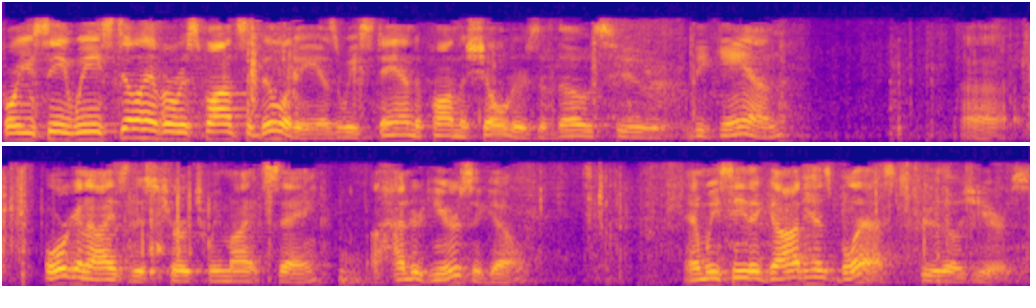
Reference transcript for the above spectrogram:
For you see, we still have a responsibility as we stand upon the shoulders of those who began, uh, organized this church, we might say, a hundred years ago. And we see that God has blessed through those years.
